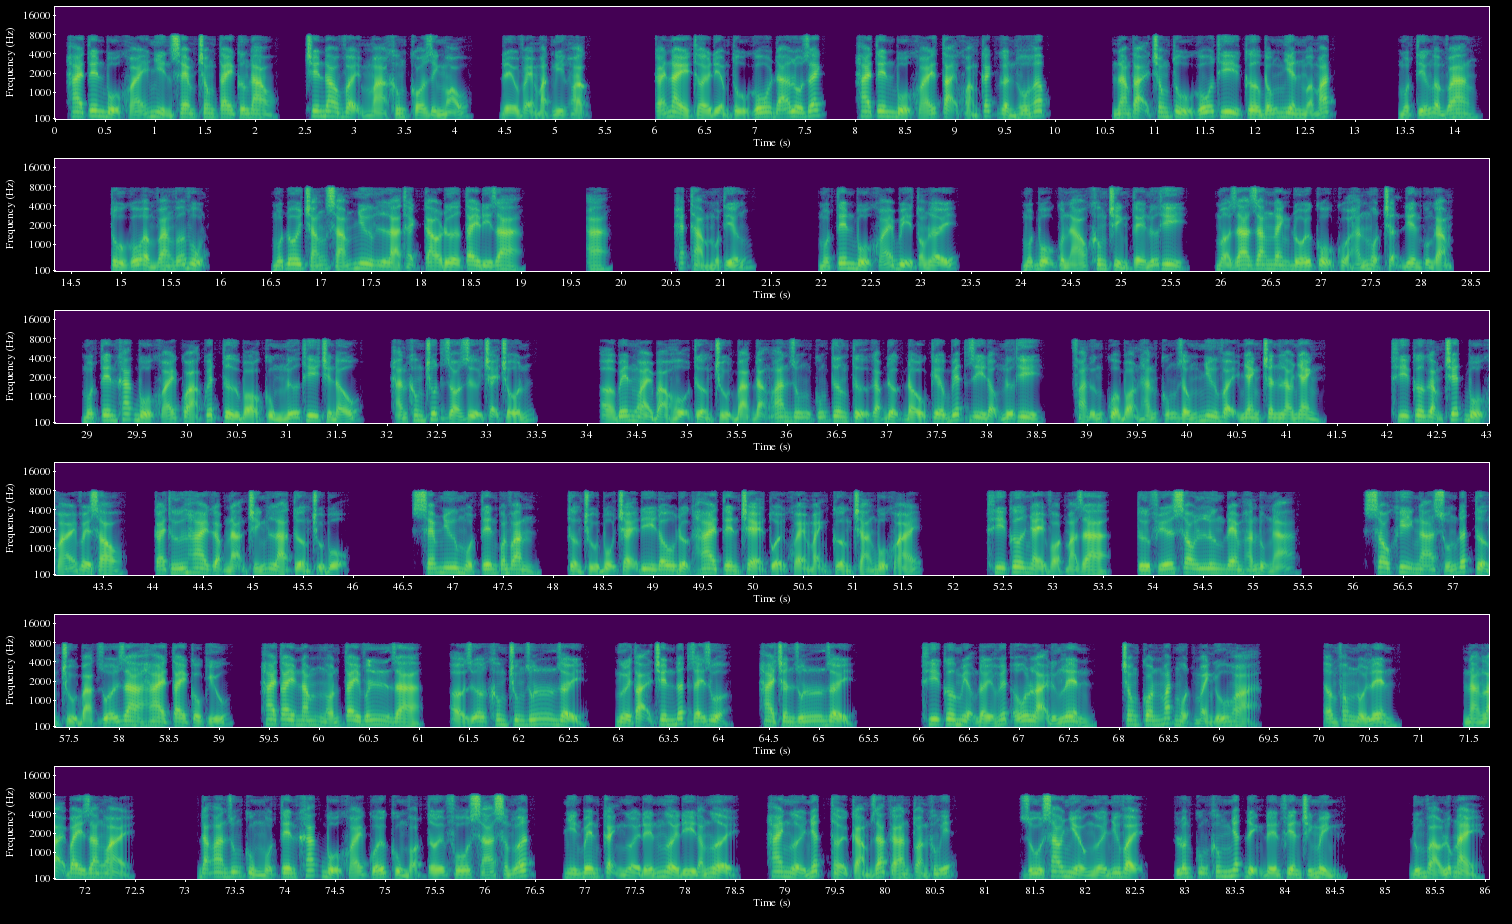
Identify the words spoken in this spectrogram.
Hai tên bổ khoái nhìn xem trong tay cương đao, trên đao vậy mà không có dính máu, đều vẻ mặt nghi hoặc. Cái này thời điểm tủ gỗ đã lô rách, hai tên bổ khoái tại khoảng cách gần hô hấp. Nằm tại trong tủ gỗ thi cơ bỗng nhiên mở mắt. Một tiếng ầm vang. Tủ gỗ ầm vang vỡ vụn. Một đôi trắng xám như là thạch cao đưa tay đi ra. A. Hét thảm một tiếng. Một tên bổ khoái bị tóm lấy. Một bộ quần áo không chỉnh tề nữ thi, mở ra răng nanh đối cổ của hắn một trận điên cuồng gặm. Một tên khác bổ khoái quả quyết từ bỏ cùng nữ thi chiến đấu, hắn không chút do dự chạy trốn. Ở bên ngoài bảo hộ tưởng chủ bạc Đặng An Dũng cũng tương tự gặp được đầu kêu biết di động nữ thi, phản ứng của bọn hắn cũng giống như vậy nhanh chân lao nhanh. Thi cơ gặm chết bổ khoái về sau, cái thứ hai gặp nạn chính là tưởng chủ bộ. Xem như một tên quan văn, tưởng chủ bộ chạy đi đâu được hai tên trẻ tuổi khỏe mạnh cường tráng bổ khoái. Thi cơ nhảy vọt mà ra, từ phía sau lưng đem hắn đụng ngã. Sau khi ngã xuống đất tưởng chủ bạc duỗi ra hai tay cầu cứu, hai tay năm ngón tay vươn ra, ở giữa không trung run rẩy, người tại trên đất dãy rủa, hai chân run rẩy. Thi cơ miệng đầy huyết ố lại đứng lên, trong con mắt một mảnh lũ hỏa. Âm phong nổi lên. Nàng lại bay ra ngoài. Đặng An Dũng cùng một tên khác bổ khoái cuối cùng vọt tới phố xá sâm ướt, nhìn bên cạnh người đến người đi đám người, hai người nhất thời cảm giác an toàn không ít. Dù sao nhiều người như vậy, luôn cũng không nhất định đến phiên chính mình. Đúng vào lúc này,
